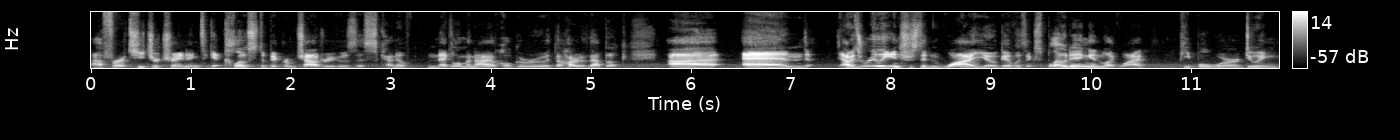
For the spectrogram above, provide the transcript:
uh, for a teacher training to get close to Bikram Choudhury, who's this kind of megalomaniacal guru at the heart of that book. Uh, and I was really interested in why yoga was exploding and like why people were doing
